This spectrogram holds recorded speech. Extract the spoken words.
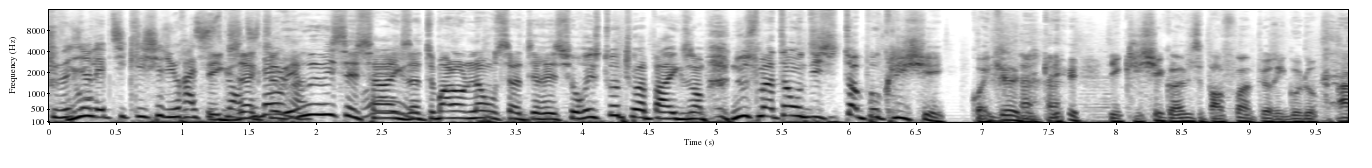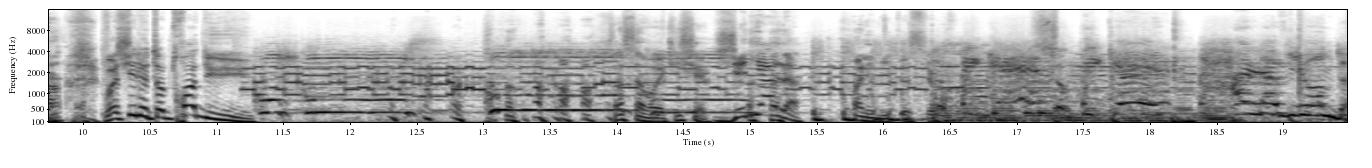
Tu veux Nous- dire les petits clichés du racisme Exactement. ordinaire? Oui, oui, c'est ça, exactement. Alors là, on s'est intéressé au resto, tu vois, par exemple. Nous, ce matin, on dit stop aux clichés. Quoique, les, cli- les clichés, quand même, c'est parfois un peu rigolo. hein. Voici le top 3 du... Ça, c'est un vrai cliché. Génial Pas l'imitation. à la viande,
